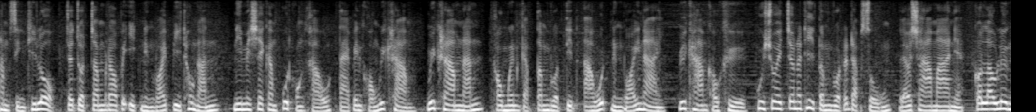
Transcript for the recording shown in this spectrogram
ทำสิ่งที่โลก จะจดจำเราไปอีก 100 ปีเท่านั้น นี่ไม่ใช่คำพูดของเขา แต่เป็นของวิคราม วิครามนั้นเขาเหมือนกับตำรวจติดอาวุธ 100นาย วิคามเขาคือผู้ช่วยเจ้าหน้าที่ตำรวจระดับสูง แล้วชามาเนี่ยก็เล่าเรื่อง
